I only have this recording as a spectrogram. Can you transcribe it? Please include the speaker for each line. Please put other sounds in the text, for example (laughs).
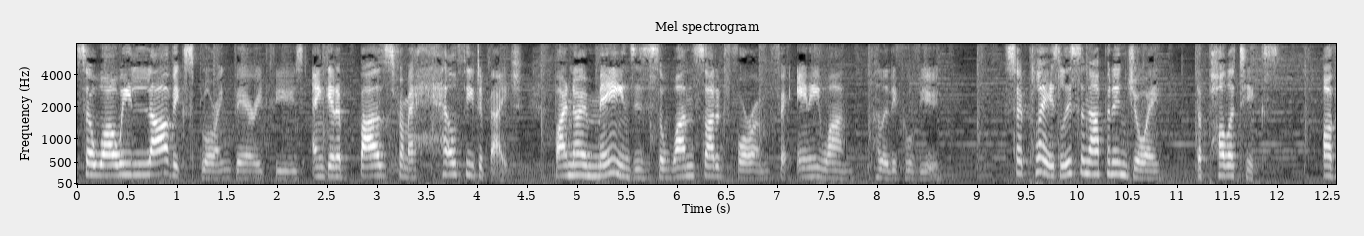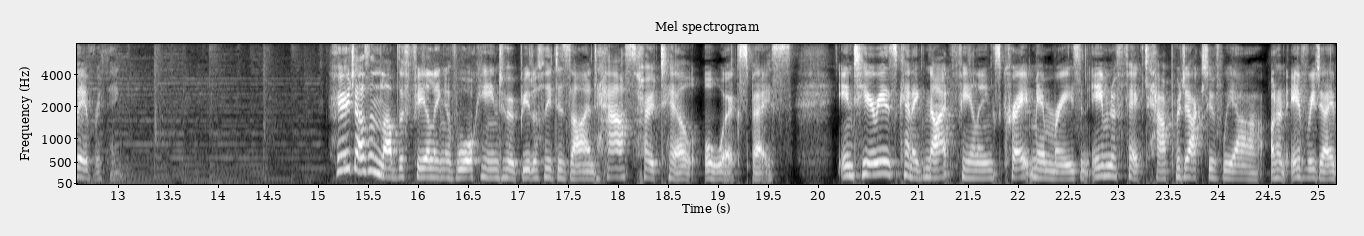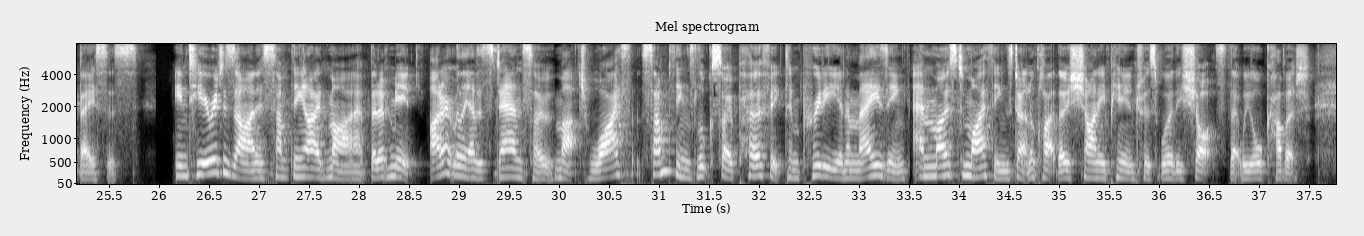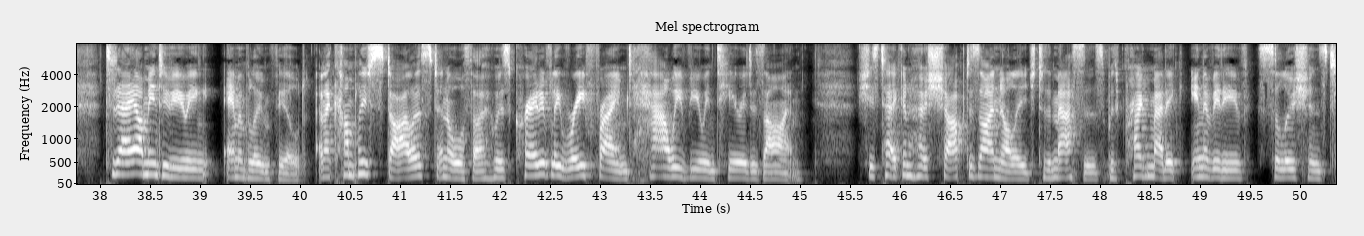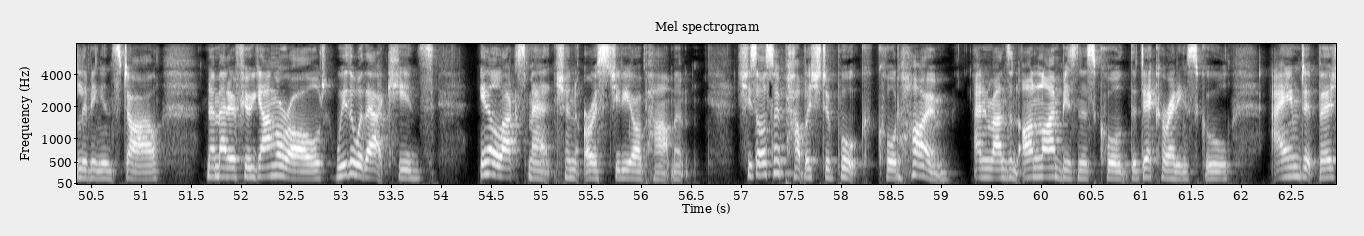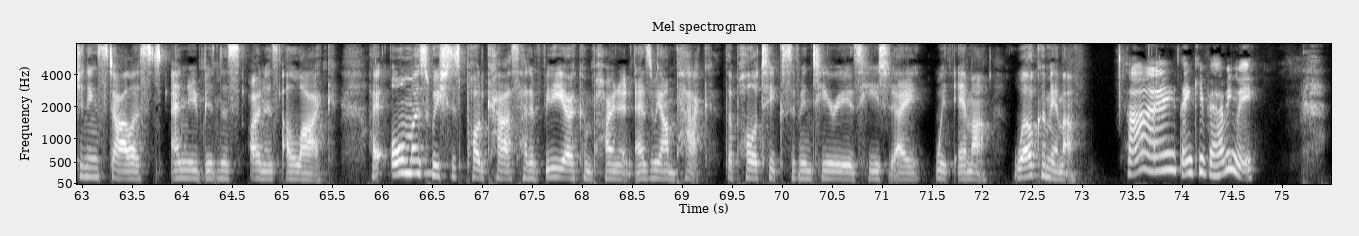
Speaker 1: so while we love exploring varied views and get a buzz from a healthy debate, by no means is this a one sided forum for any one political view. So please listen up and enjoy the politics of everything. Who doesn't love the feeling of walking into a beautifully designed house, hotel, or workspace? Interiors can ignite feelings, create memories, and even affect how productive we are on an everyday basis. Interior design is something I admire, but admit I don't really understand so much why some things look so perfect and pretty and amazing, and most of my things don't look like those shiny Pinterest worthy shots that we all covet. Today I'm interviewing Emma Blomfield, an accomplished stylist and author who has creatively reframed how we view interior design. She's taken her sharp design knowledge to the masses with pragmatic, innovative solutions to living in style, no matter if you're young or old, with or without kids in a luxe mansion or a studio apartment. She's also published a book called Home and runs an online business called The Decorating School, aimed at burgeoning stylists and new business owners alike. I almost wish this podcast had a video component as we unpack the politics of interiors here today with Emma. Welcome, Emma.
Speaker 2: Hi, thank you for having me.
